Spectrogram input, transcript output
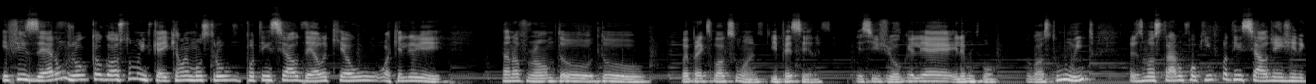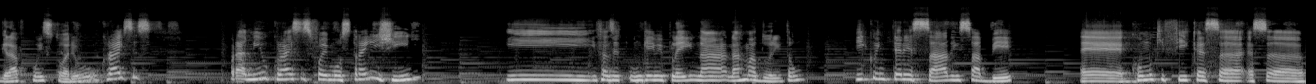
E fizeram um jogo que eu gosto muito, que é aí que ela mostrou o potencial dela, que é o, aquele Son of Rome do, do. Foi pra Xbox One e PC, né? Esse jogo ele é, ele é muito bom. Eu gosto muito. Eles mostraram um pouquinho do potencial de engine gráfico com história. O, Crysis, para mim, o Crysis foi mostrar engine e fazer um gameplay na, na armadura. Então, fico interessado em saber é, como que fica essa, essa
